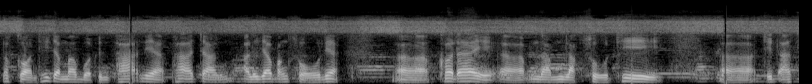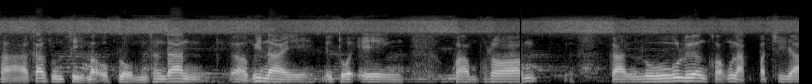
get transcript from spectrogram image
แล้วก่อนที่จะมาบวชเป็นพระเนี่ย พระอาจารย์อริยบังโสเนี่ยเอ่อก็ได้เอ่อนำหลักสูตรที่เอ่อ จิตอาสา 904 มาอบรมทั้งด้านวินัยในตัวเอง ความพร้อม การรู้เรื่องของหลักปัชญา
